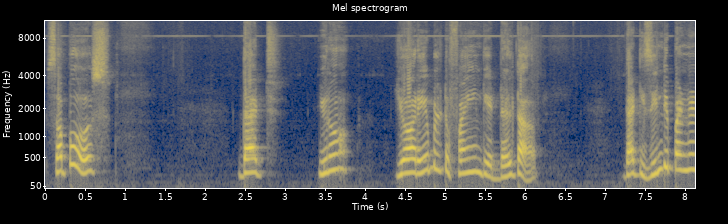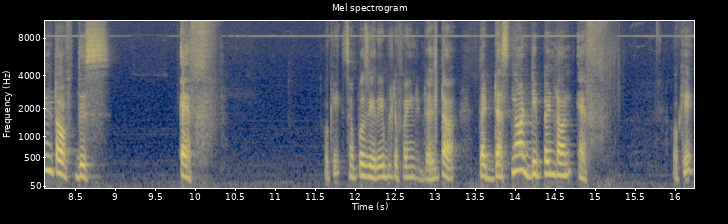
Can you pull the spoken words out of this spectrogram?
suppose that you know you are able to find a delta that is independent of this f. Okay suppose you are able to find a delta that does not depend on f. Okay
